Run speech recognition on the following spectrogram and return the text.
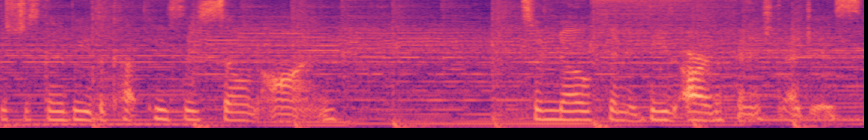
It's just going to be the cut pieces sewn on. So no fin these are the finished edges.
